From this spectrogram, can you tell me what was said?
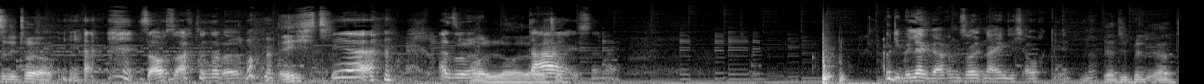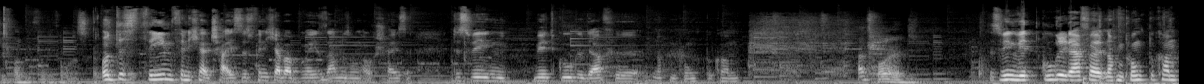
sind die teuer? Ja, ist auch so 800 Euro. Echt? Ja, also Oh lol. da Alter. ist er. Aber die billigeren sollten eigentlich auch gehen, ne? Ja, die Bild, ja, Und das Theme finde ich halt scheiße. Das finde ich aber bei Samsung auch scheiße. Deswegen wird Google dafür noch einen Punkt bekommen. Als Freund. Deswegen wird Google dafür halt noch einen Punkt bekommen,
